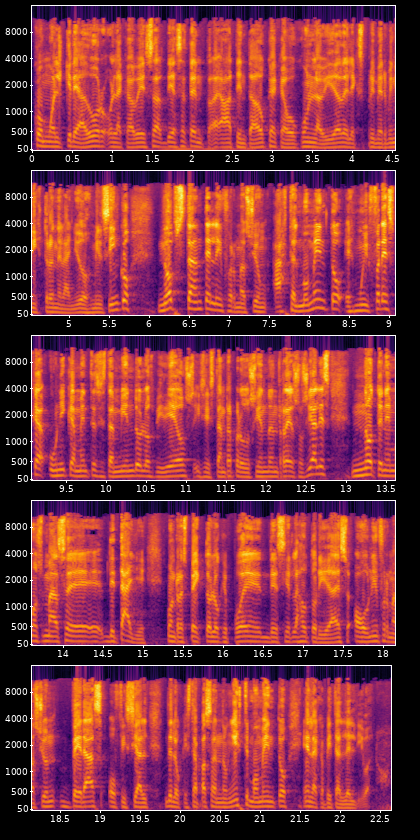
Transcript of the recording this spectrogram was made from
como el creador o la cabeza de ese atentado que acabó con la vida del ex primer ministro en el año 2005. No obstante, la información hasta el momento es muy fresca, únicamente se están viendo los videos y se están reproduciendo en redes sociales. No tenemos más. Eh, detalle con respecto a lo que pueden decir las autoridades o una información veraz oficial de lo que está pasando en este momento en la capital del Líbano.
